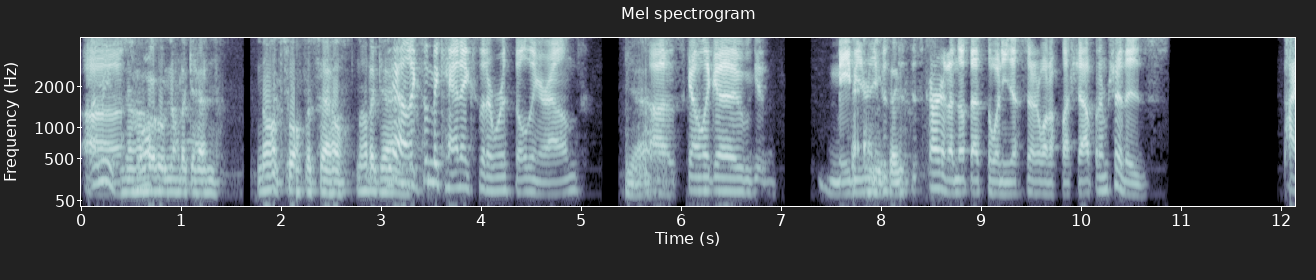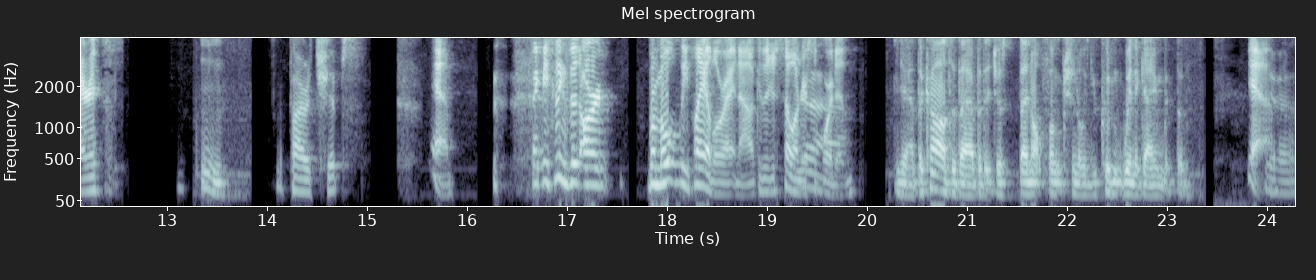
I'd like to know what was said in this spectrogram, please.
I mean, uh, Swap- No, not again. Not Swappatel. Not again. yeah, like some mechanics that are worth building around. yeah. Uh, Skellige, we could maybe Yeah, revisit anything. this card. I don't know if that's the one you necessarily want to flesh out, but I'm sure there's pirates. Hmm. Pirate ships. Yeah, like these things that aren't remotely playable right now because they're just so under supported. Yeah, the cards are there, but it just they're not functional. You couldn't win a game with them. Yeah. Yeah,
